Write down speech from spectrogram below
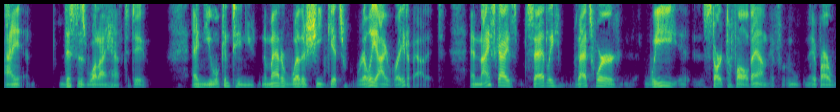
I, this is what I have to do and you will continue no matter whether she gets really irate about it. And nice guys, sadly, that's where we start to fall down. If, if our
